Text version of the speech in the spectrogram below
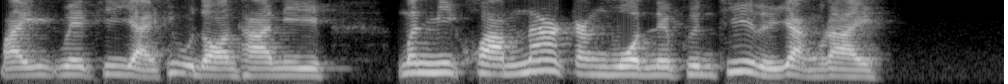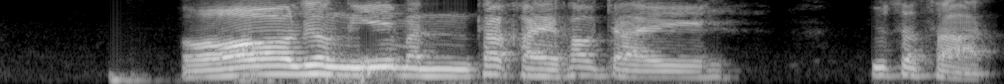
ไปเวทีใหญ่ที่อุดรธานี มันมีความน่ากังวลในพื้นที่หรืออย่างไรอ๋อเรื่องนี้มันถ้าใครเข้าใจยุทธศาสตร์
